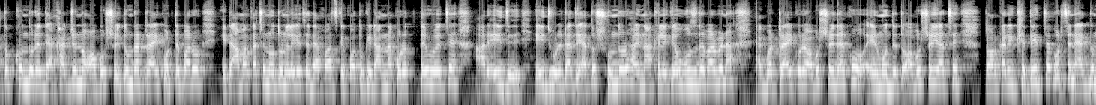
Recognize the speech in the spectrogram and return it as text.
এতক্ষণ ধরে দেখার জন্য অবশ্যই তোমরা ট্রাই করতে পারো, এটা আমার কাছে নতুন লেগেছে। দেখো, আজকে কত কি রান্না করতে হয়েছে। আর এই যে, এই ঝোলটা যে এত সুন্দর হয়, না খেলে কেউ বুঝতে পারবে না। একবার ট্রাই করে অবশ্যই দেখো, এর মধ্যে তো অবশ্যই আছে। তরকারি খেতে ইচ্ছা করছে না, একদম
